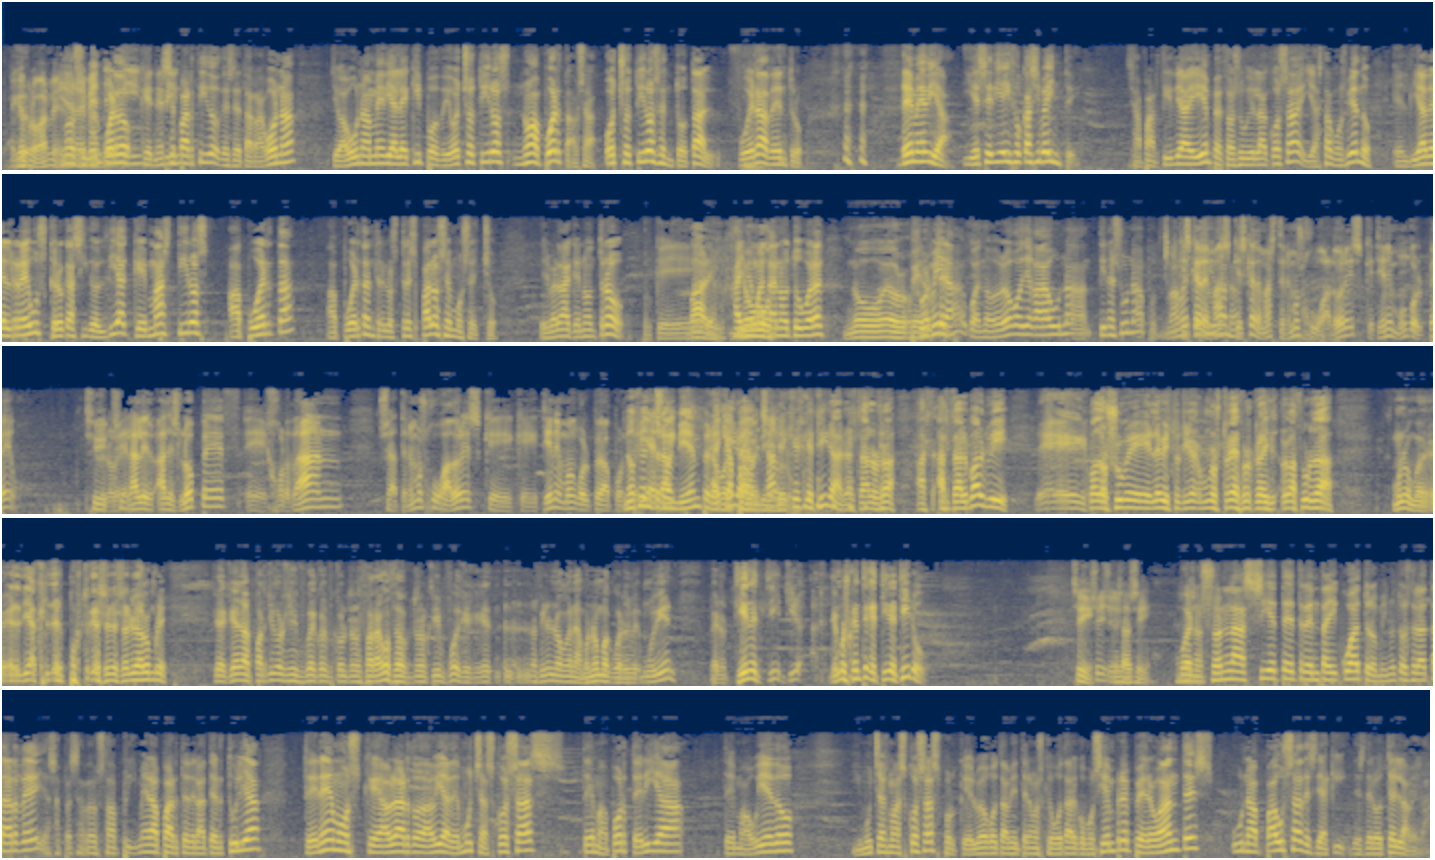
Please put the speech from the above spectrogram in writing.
Hay que probarle. Y No, me acuerdo pin, que en ese pin. partido, desde Tarragona, llevaba una media el equipo de 8 tiros, no a puerta, o sea, 8 tiros en total, fuera, adentro. De media, y ese día hizo casi 20. O sea, a partir de ahí empezó a subir la cosa y ya estamos viendo. El día del Reus creo que ha sido el día que más tiros a puerta, a puerta entre los tres palos hemos hecho. Es verdad que no entró, porque Vale, Jaime no- Mata no tuvo las... No, Pero suerte. mira, cuando luego llega una, tienes una, pues que es que además, que es que además tenemos jugadores que tienen buen golpeo. Sí, Pero sí. el Alex, Alex López, eh, Jordán, o sea, tenemos jugadores que, que tienen buen golpeo a portería. No centran hay- bien, pero hay que aprovecharlo. Es que es que tiran, hasta, los, hasta, hasta el Balbi, eh, cuando sube, le he visto tirar unos trezos con la, la zurda. Bueno, el día que del poste que se le salió al hombre, que, que era el partido, no sé si fue con- contra el Zaragoza, contra quién fue, que, que- que al final no ganamos, no me acuerdo muy bien, pero tiene, ti- tira- tenemos gente que tiene tiro. Sí, Sí, sí, es sí. así. es Bueno, así. son las 7.34 minutos de la tarde, ya se ha pasado esta primera parte de la tertulia. Tenemos que hablar todavía de muchas cosas, tema portería, tema Oviedo y muchas más cosas, porque luego también tenemos que votar como siempre, pero antes una pausa desde aquí, desde el Hotel La Vega.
